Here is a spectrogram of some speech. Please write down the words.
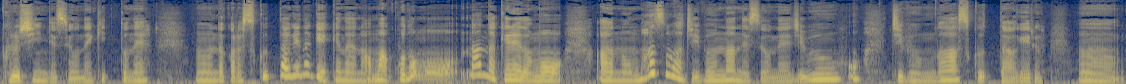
苦しいんですよね、きっとね。うん、だから救ってあげなきゃいけないのは、まあ子供なんだけれども、あの、まずは自分なんですよね。自分を自分が救ってあげる。うん、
